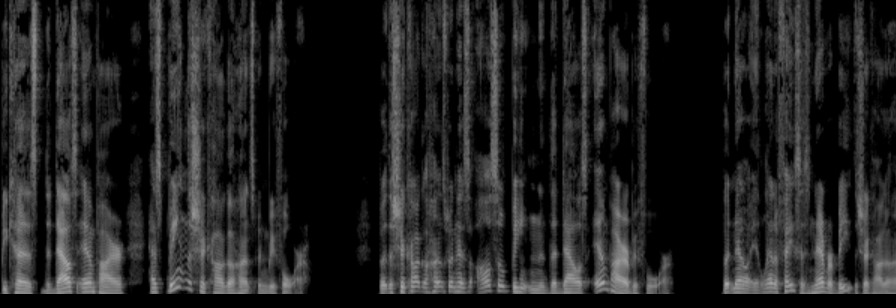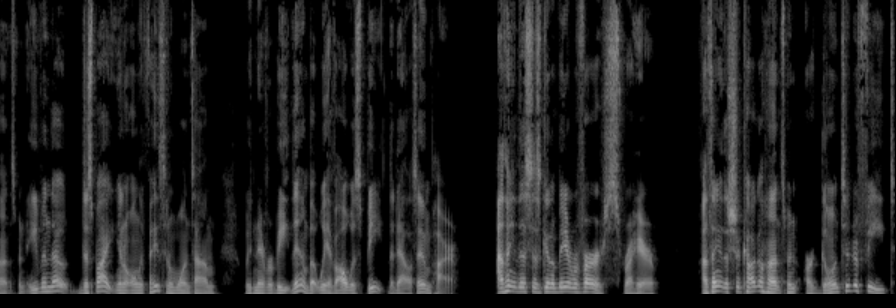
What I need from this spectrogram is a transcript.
because the Dallas Empire has beaten the Chicago Huntsman before. But the Chicago Huntsman has also beaten the Dallas Empire before. But now Atlanta FaZe has never beat the Chicago Huntsman, even though, despite, you know, only facing them one time, we've never beat them, but we have always beat the Dallas Empire. I think this is going to be a reverse right here. I think the Chicago Huntsmen are going to defeat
